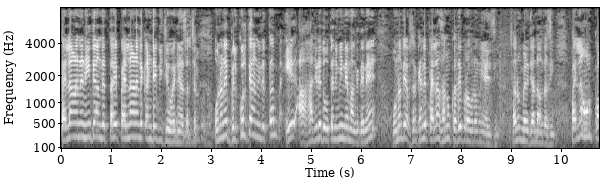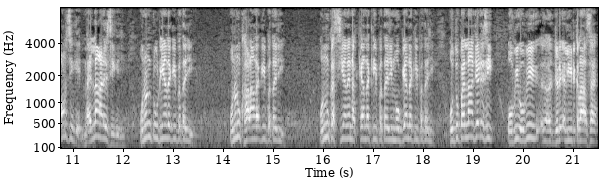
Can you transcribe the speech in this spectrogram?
ਪਹਿਲਾਂ ਵਾਲਿਆਂ ਨੇ ਨਹੀਂ ਧਿਆਨ ਦਿੱਤਾ ਇਹ ਪਹਿਲਾਂ ਵਾਲਿਆਂ ਦੇ ਕੰਡੇ ਬੀਜੇ ਹੋਏ ਨੇ ਅਸਲ ਚ। ਉਹਨਾਂ ਨੇ ਬਿਲਕੁਲ ਧਿਆਨ ਨਹੀਂ ਦਿੱਤਾ। ਇਹ ਆਹ ਜਿਹੜੇ 2-3 ਮਹੀਨੇ ਮੰਗਦੇ ਨੇ ਉਹਨਾਂ ਦੇ ਅਫਸਰ ਕਹਿੰਦੇ ਪਹਿਲਾਂ ਸਾਨੂੰ ਕਦੇ ਪ੍ਰੋਬਲਮ ਨਹੀਂ ਆਈ ਸੀ ਸਾਨੂੰ ਮਿਲ ਜਾਂਦਾ ਹੁੰਦਾ ਸੀ। ਪਹਿਲਾਂ ਹੁਣ ਕੌਣ ਸੀਗੇ? ਮਹਿਲਾਂ ਵਾਲੇ ਸੀਗੇ ਜੀ। ਉਹਨਾਂ ਨੂੰ ਟੂਟੀਆਂ ਦਾ ਕੀ ਪਤਾ ਜੀ? ਉਹਨਾਂ ਨੂੰ ਖਾਲਾਂ ਦਾ ਕੀ ਪਤਾ ਜੀ? ਉਹਨਾਂ ਕੱਸੀਆਂ ਦੇ ਨੱਕਿਆਂ ਦਾ ਕੀ ਪਤਾ ਜੀ ਮੋਗਿਆਂ ਦਾ ਕੀ ਪਤਾ ਜੀ? ਉਦੋਂ ਪਹਿਲਾਂ ਜਿਹੜੇ ਸੀ ਉਹ ਵੀ ਉਹ ਵੀ ਜਿਹੜੇ ਐਲੀਟ ਕਲਾਸ ਹੈ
